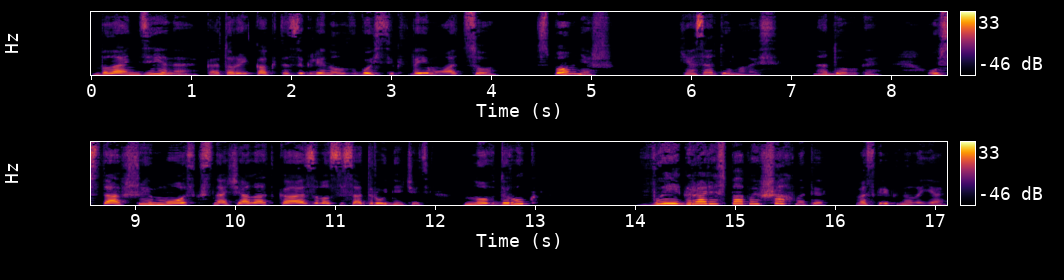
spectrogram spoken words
Блондина, который как-то заглянул в гости к твоему отцу. Вспомнишь? Я задумалась. Надолго. Уставший мозг сначала отказывался сотрудничать, но вдруг... — Вы играли с папой в шахматы! — воскликнула я.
